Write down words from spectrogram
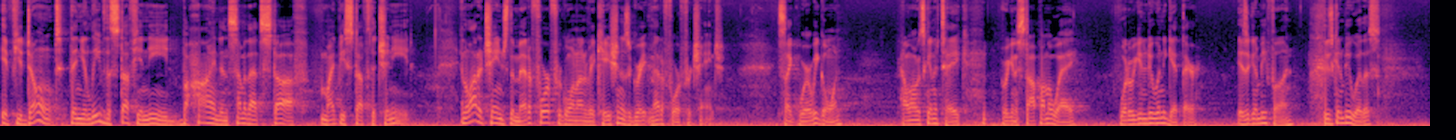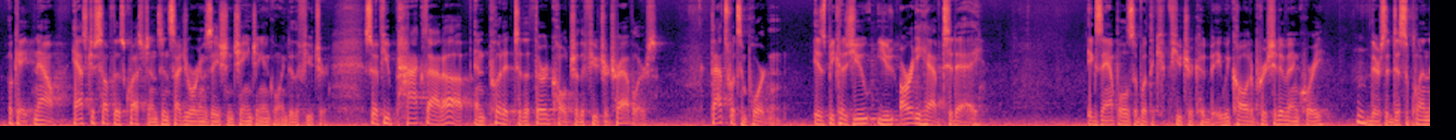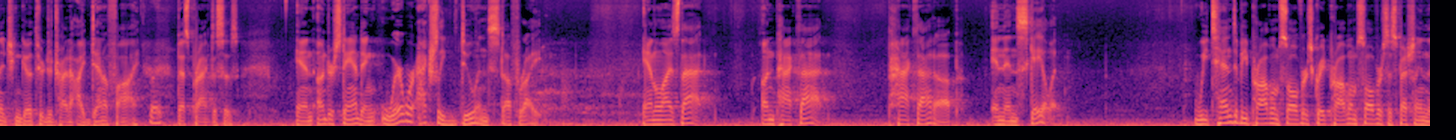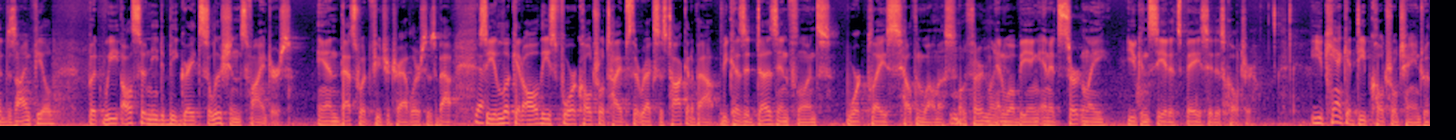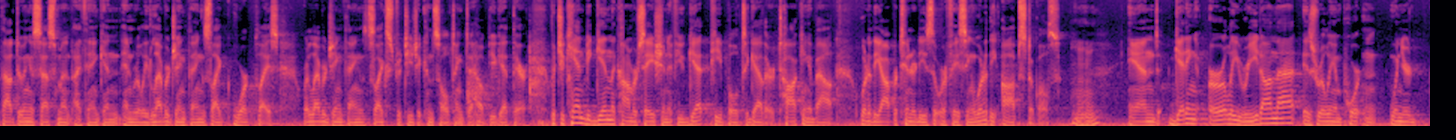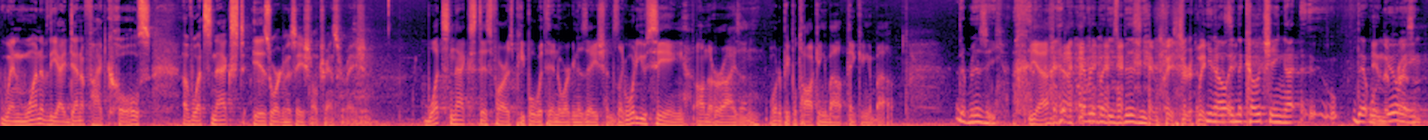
If you don't, then you leave the stuff you need behind, and some of that stuff might be stuff that you need. And a lot of change, the metaphor for going on a vacation is a great metaphor for change. It's like, where are we going? How long is it going to take? Are we going to stop on the way? What are we going to do when we get there? Is it going to be fun? Who's going to be with us? Okay, now ask yourself those questions inside your organization, changing and going to the future. So if you pack that up and put it to the third culture, the future travelers, that's what's important, is because you, you already have today examples of what the future could be. We call it appreciative inquiry. Hmm. There's a discipline that you can go through to try to identify Right. best practices and understanding where we're actually doing stuff right. Analyze that, unpack that, pack that up, and then scale it. We tend to be problem solvers, great problem solvers, especially in the design field, but we also need to be great solutions finders. And that's what Future Travelers is about. Yeah. So you look at all these four cultural types that Rex is talking about because it does influence workplace health and wellness. Most certainly. And well being. And it's certainly, you can see at its base, it is culture. You can't get deep cultural change without doing assessment, I think, and, and really leveraging things like workplace or leveraging things like strategic consulting to help you get there. But you can begin the conversation if you get people together talking about what are the opportunities that we're facing, what are the obstacles. Mm-hmm. And getting early read on that is really important when you're when one of the identified goals of what's next is organizational transformation. What's next as far as people within organizations? Like, what are you seeing on the horizon? What are people talking about, thinking about? They're busy. Yeah. Everybody's busy. Everybody's really you know, busy. in the coaching uh, that we're In the doing, present.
